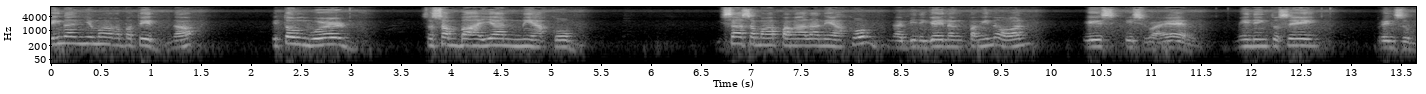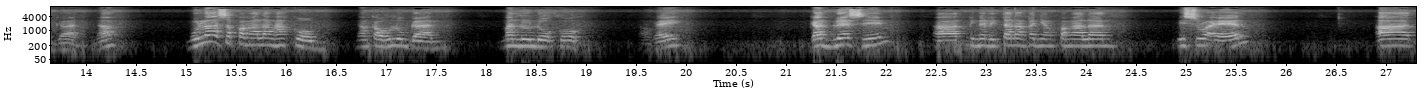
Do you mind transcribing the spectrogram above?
Tingnan niyo mga kapatid, no? Itong word sa sambahayan ni Jacob. Isa sa mga pangalan ni Jacob na binigay ng Panginoon is Israel. Meaning to say, Prince of God. No? Mula sa pangalang Jacob ng kahulugan, manluloko. Okay? God bless him at pinalitan ang kanyang pangalan Israel. At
